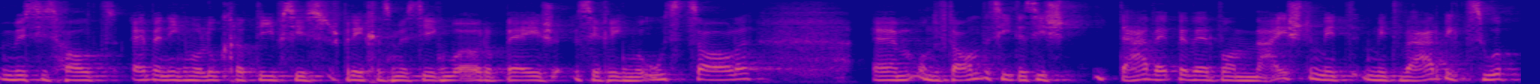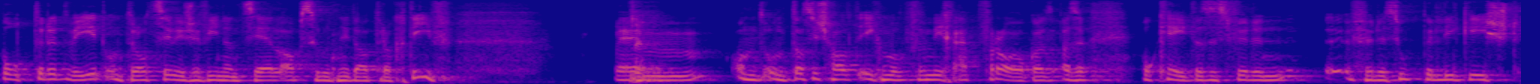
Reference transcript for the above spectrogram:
müsste es halt eben irgendwo lukrativ sein, sprich, es müsste irgendwo europäisch sich irgendwo auszahlen. Ähm, und auf der anderen Seite, es ist der Wettbewerb, der am meisten mit, mit Werbung zugebuttert wird und trotzdem ist er finanziell absolut nicht attraktiv. Ähm, ja. und, und das ist halt irgendwo für mich auch die Frage. Also, also okay, dass es für einen, für einen Superligist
